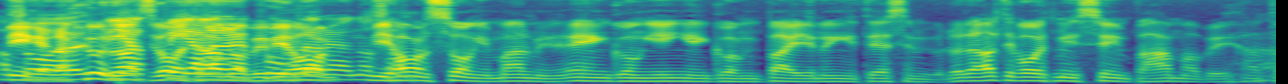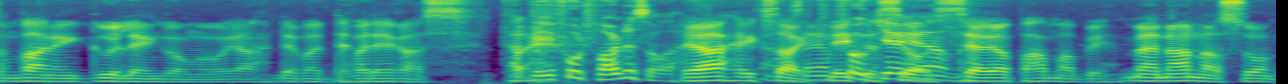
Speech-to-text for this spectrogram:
Alltså, Min relation har alltid varit Hammarby. Vi har, vi har en sång i Malmö, en gång ingen gång, Bayern och inget SM-guld. Och det har alltid varit min syn på Hammarby, att ja. de vann en guld en gång och ja, det var, det var deras... Ja, det är fortfarande så. Ja, exakt. Ja, Lite så igen. ser jag på Hammarby. Men annars så,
